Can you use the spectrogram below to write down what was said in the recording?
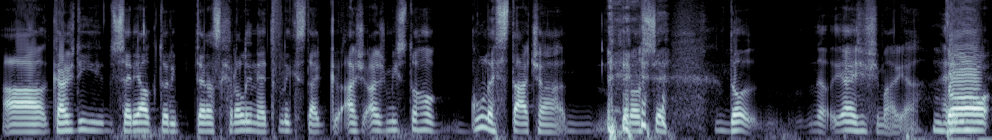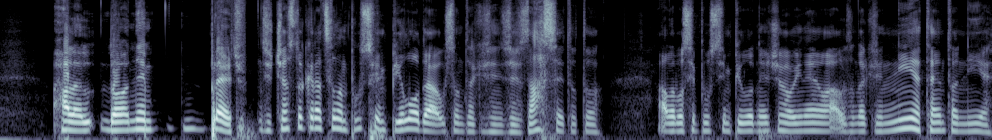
a každý seriál, ktorý teraz chrlí Netflix, tak až, až mi z toho gule stáča proste do... No, Ježiši Maria. Do... Ale do... Nem, preč. Že častokrát si len pustím pilot a už som taký, že, že zase toto. Alebo si pustím pilot niečoho iného a už som taký, že nie, tento nie.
